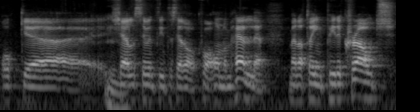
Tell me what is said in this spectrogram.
och eh, mm. Chelsea är inte intresserade av att ha kvar honom heller. Men att ta in Peter Crouch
